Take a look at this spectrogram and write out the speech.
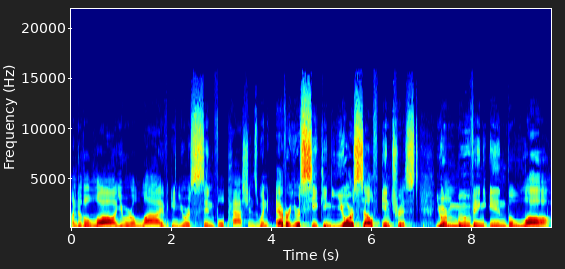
Under the law, you are alive in your sinful passions. Whenever you're seeking your self interest, you're moving in the law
